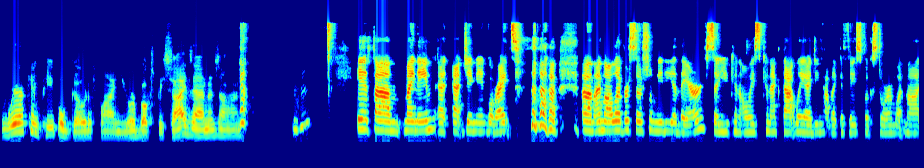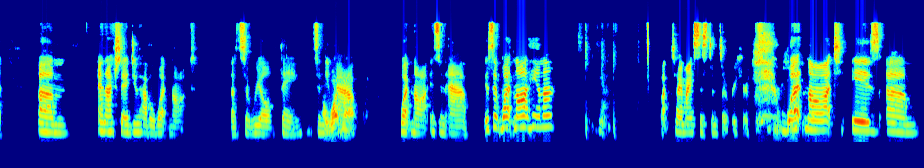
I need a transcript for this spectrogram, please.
where can people go to find your books besides Amazon? Yeah. Mm-hmm if um, my name at, at Jamie Ingle writes, um, I'm all over social media there, so you can always connect that way. I do have like a Facebook store and whatnot. Um, and actually, I do have a Whatnot. That's a real thing. It's a new a whatnot. app. Whatnot is an app. Is it Whatnot, Hannah? Yeah. What? Sorry, my assistant's over here. Whatnot is um,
